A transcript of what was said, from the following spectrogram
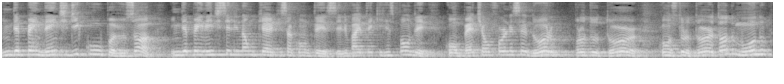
Independente de culpa, viu só? Independente se ele não quer que isso aconteça, ele vai ter que responder. Compete ao fornecedor, produtor, construtor, todo mundo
